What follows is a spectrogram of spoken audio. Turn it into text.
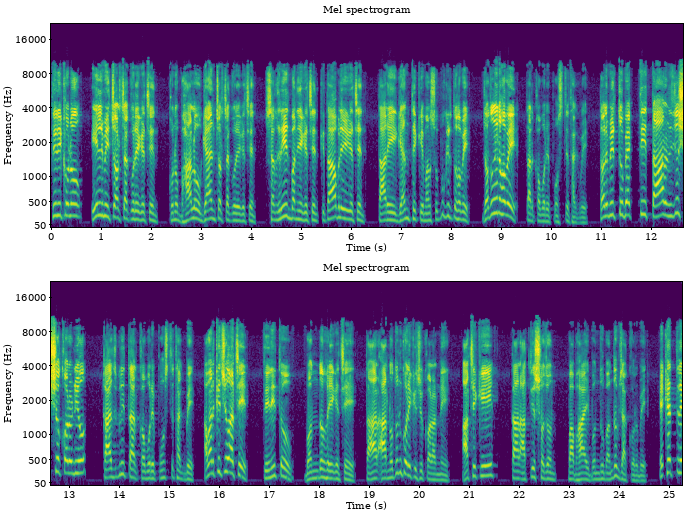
তিনি কোনো ইলমি চর্চা করে গেছেন, কোনো ভালো জ্ঞান চর্চা করে গেছেন, সাগরিদ বানিয়ে গেছেন, কিতাব লিখে গেছেন, তার এই জ্ঞান থেকে মানুষ উপকৃত হবে। যতদিন হবে, তার কবরে পৌঁছতে থাকবে। তাহলে মৃত্যু ব্যক্তি তার নিজস্ব করণীয় কাজগুলি তার কবরে পৌঁছতে থাকবে। আবার কিছু আছে, তিনি তো বন্ধ হয়ে গেছে, তার আর নতুন করে কিছু করার নেই। আছে কি? তার আত্মীয় স্বজন বা ভাই বন্ধু বান্ধব যা করবে। এক্ষেত্রে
